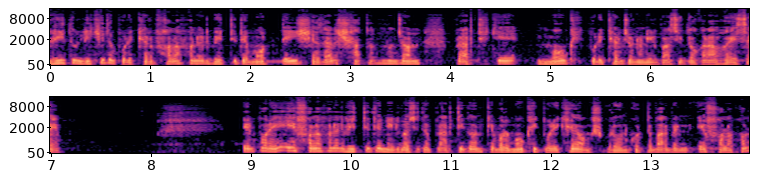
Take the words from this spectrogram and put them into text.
গৃহীত লিখিত পরীক্ষার ফলাফলের ভিত্তিতে মোট তেইশ হাজার সাতান্ন জন প্রার্থীকে মৌখিক পরীক্ষার জন্য নির্বাচিত করা হয়েছে। এরপরে এ ফলাফলের ভিত্তিতে নির্বাচিত প্রার্থীগণ কেবল মৌখিক পরীক্ষায় অংশগ্রহণ করতে পারবেন। এ ফলাফল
